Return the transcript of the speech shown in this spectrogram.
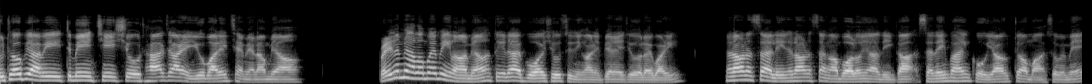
ူထုတ်ပြပြီးတမင်ချင်းရှိုထားကြတဲ့ယူပါလိချန်ပီယံလောင်းများပရိသတ်များလုံးပဲမင်္ဂလာများတေလိုက်ဘောရှိုးစီစဉ်ကနေပြန်လည်ကြိုဆိုလိုက်ပါရီ2024 2025ဘောလုံးရာသီကဇက်သိန်းပိုင်းကိုရောက်တော့မှာဆိုပေမဲ့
